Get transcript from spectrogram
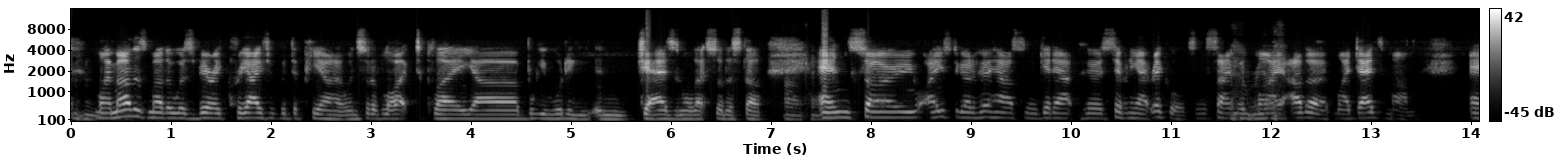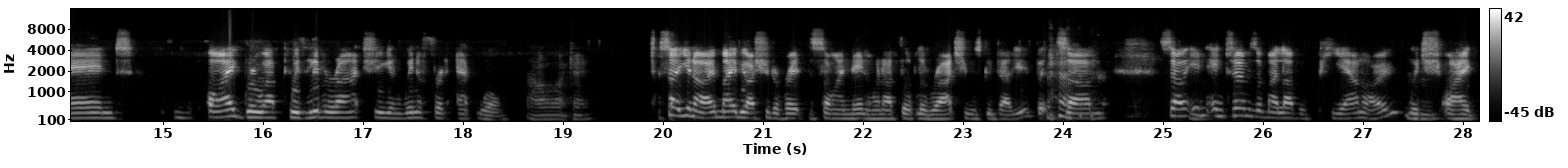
Mhm. my mother's mother was very creative with the piano and sort of liked to play uh, boogie woogie and jazz and all that sort of stuff. Okay. And so I used to go to her house and get out her seventy-eight records, and the same with Really? my other my dad's mum. And I grew up with Liberace and Winifred Atwell. oh, okay. So you know, maybe I should have read the sign then when I thought Liberace was good value. But um, so in in terms of my love of piano, which I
